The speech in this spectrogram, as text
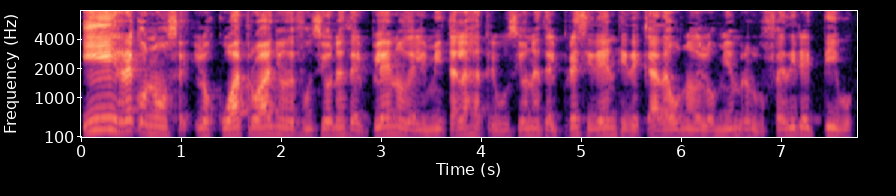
y reconoce los cuatro años de funciones del Pleno, delimita las atribuciones del presidente y de cada uno de los miembros del UFE directivo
